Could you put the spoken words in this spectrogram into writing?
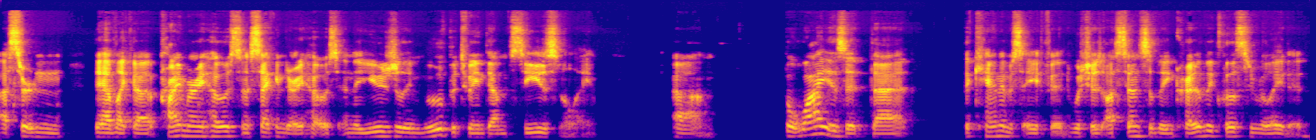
a certain they have like a primary host and a secondary host, and they usually move between them seasonally. Um, but why is it that the cannabis aphid, which is ostensibly incredibly closely related,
